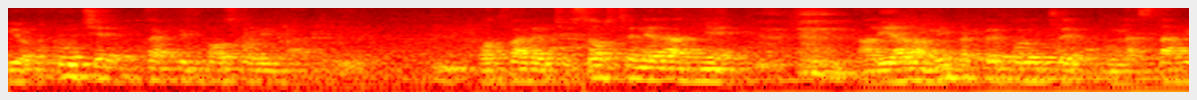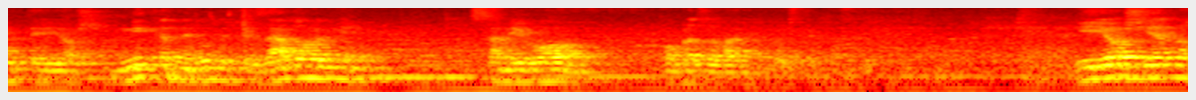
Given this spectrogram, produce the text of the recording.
i od kuće takvim poslovima, otvarajući sobstvene radnje, ali ja vam ipak preporučujem, nastavite još. Nikad ne budete zadovoljni sa nivoom obrazovanja koji ste. I još jedno,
